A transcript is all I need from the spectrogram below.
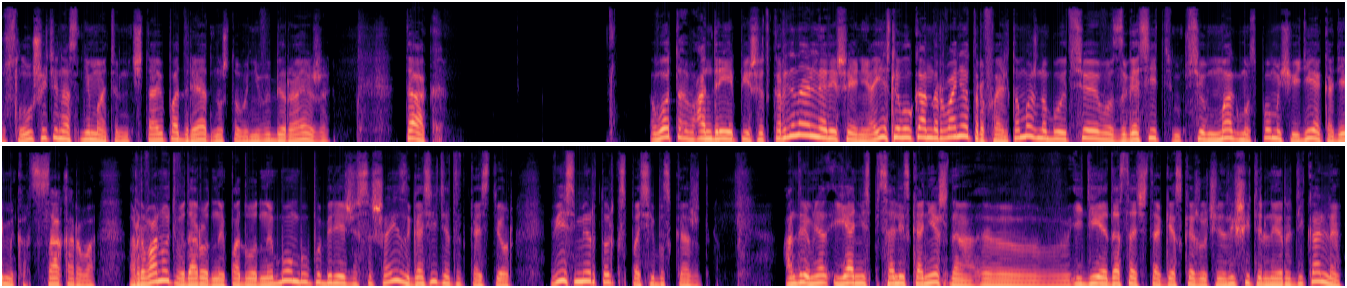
Слушайте нас внимательно, читаю подряд. Ну что, вы не выбираю же. Так, вот Андрей пишет, кардинальное решение. А если вулкан рванет, Рафаэль, то можно будет все его загасить, всю магму с помощью идеи академика Сахарова. Рвануть водородную подводную бомбу у побережья США и загасить этот костер. Весь мир только спасибо скажет. Андрей, у меня, я не специалист, конечно, э, идея достаточно, так я скажу, очень решительная и радикальная,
